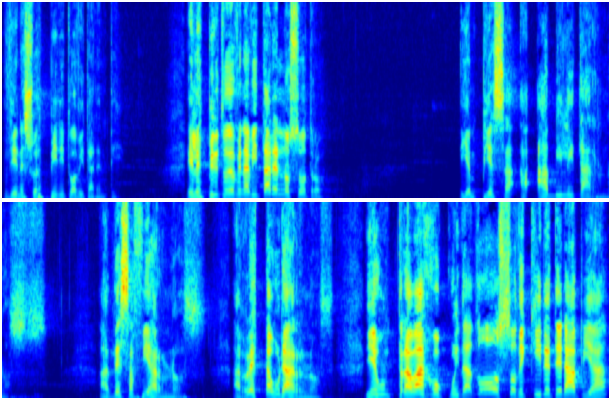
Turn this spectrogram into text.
Viene su Espíritu a habitar en ti. El Espíritu de Dios viene a habitar en nosotros y empieza a habilitarnos, a desafiarnos, a restaurarnos, y es un trabajo cuidadoso de quineterapia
